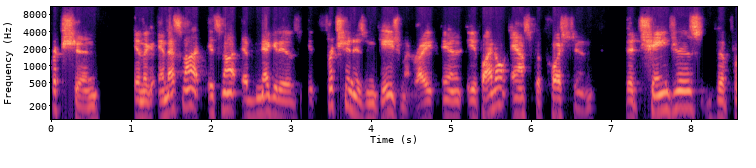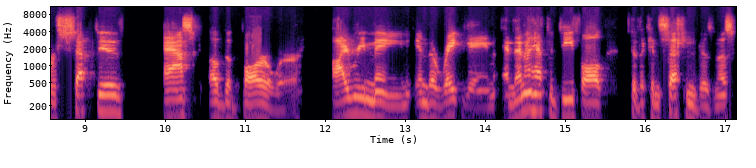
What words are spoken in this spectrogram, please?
friction in the, and that's not, it's not a negative. It, friction is engagement, right? And if I don't ask a question that changes the perceptive ask of the borrower, I remain in the rate game. And then I have to default to the concession business.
